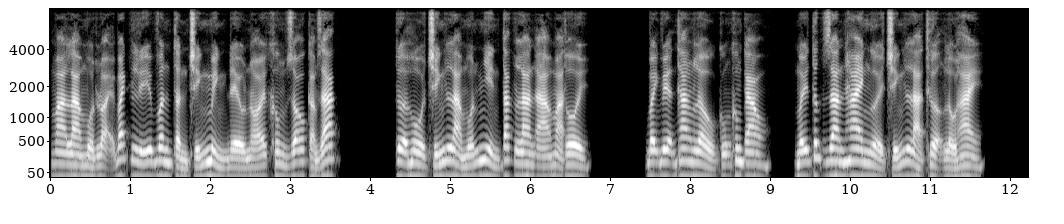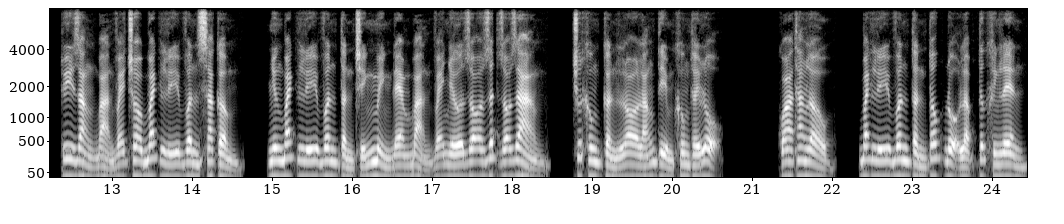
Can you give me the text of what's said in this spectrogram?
mà là một loại Bách Lý Vân Tần chính mình đều nói không rõ cảm giác. Tựa hồ chính là muốn nhìn tắc Lan Á mà thôi. Bệnh viện thang lầu cũng không cao, mấy tức gian hai người chính là thượng lầu hai. Tuy rằng bản vẽ cho Bách Lý Vân xa cầm, nhưng Bách Lý Vân Tần chính mình đem bản vẽ nhớ rõ rất rõ ràng, chút không cần lo lắng tìm không thấy lộ. Qua thang lầu, Bách Lý Vân Tần tốc độ lập tức khinh lên.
